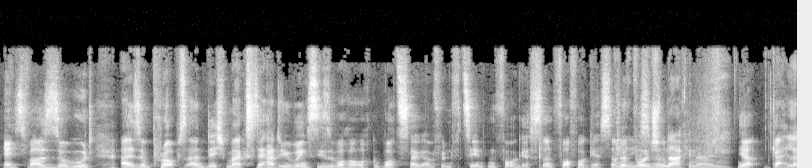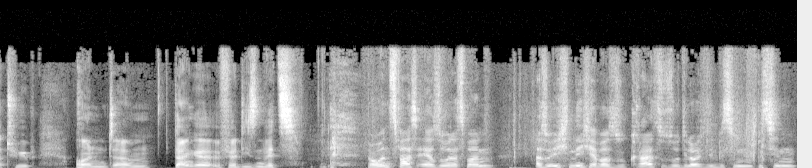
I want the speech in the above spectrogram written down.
Es war so gut. Also Props an dich, Max. Der hatte übrigens diese Woche auch Geburtstag am 15. vorgestern, vorvorgestern. Glückwunsch im. Nachhinein. Ja, geiler Typ. Und ähm, danke für diesen Witz. Bei uns war es eher so, dass man, also ich nicht, aber so gerade so, so die Leute, die ein bisschen, bisschen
